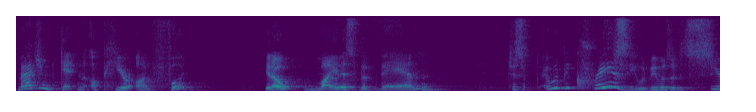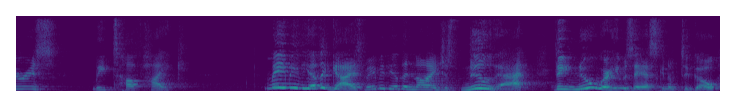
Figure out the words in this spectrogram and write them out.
imagine getting up here on foot, you know, minus the van. Just, it would be crazy. It would be it was a seriously tough hike. Maybe the other guys, maybe the other nine just knew that. They knew where he was asking them to go.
